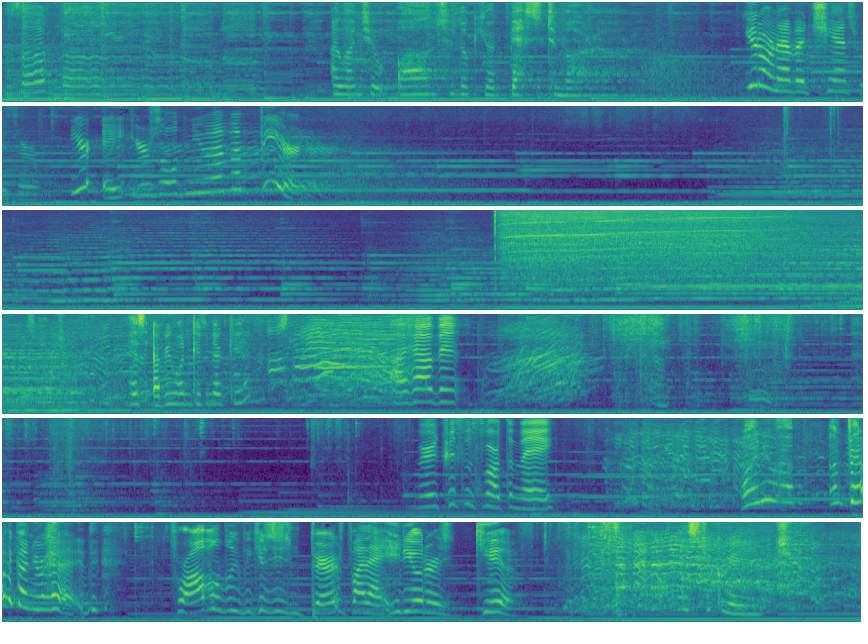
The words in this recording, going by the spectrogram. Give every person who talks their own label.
Speaker 1: Christmas of love.
Speaker 2: I want you all to look your best tomorrow.
Speaker 3: You don't have a chance with her. You're eight years old and you have a beard.
Speaker 2: Has everyone given their gifts?
Speaker 4: Christmas, Martha May.
Speaker 2: Why do you have a bag on your head?
Speaker 3: Probably because he's embarrassed by that idiot or his gift.
Speaker 2: Mr. Grinch,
